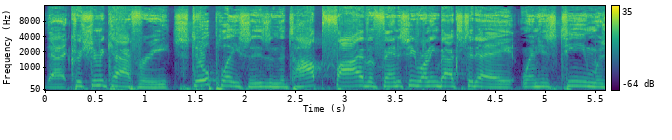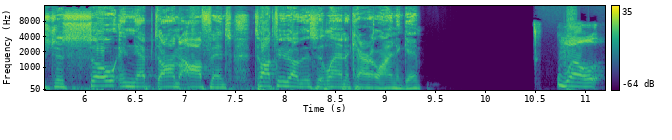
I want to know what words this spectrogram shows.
that Christian McCaffrey still places in the top five of fantasy running backs today when his team was just so inept on offense. Talk to me about this Atlanta Carolina game. Well,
